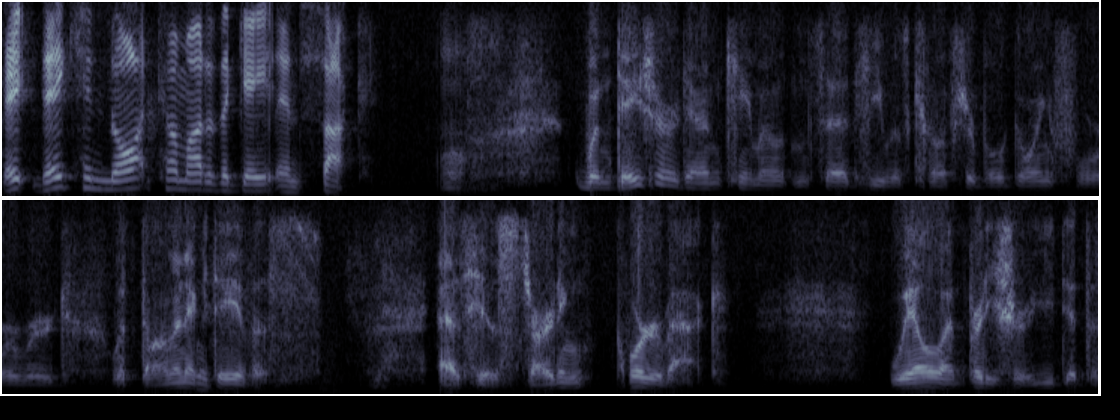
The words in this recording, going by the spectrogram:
They they cannot come out of the gate and suck. Oh. When Desjardins came out and said he was comfortable going forward with Dominic Davis as his starting quarterback, Will, I'm pretty sure you did the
